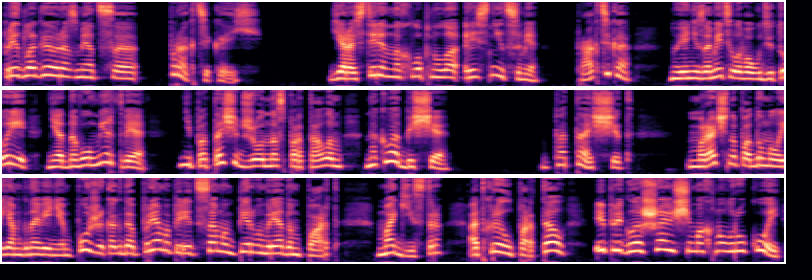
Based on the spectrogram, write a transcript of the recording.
предлагаю размяться практикой. Я растерянно хлопнула ресницами. Практика? Но я не заметила в аудитории ни одного умертвия. Не потащит же он нас порталом на кладбище. Потащит, Мрачно подумала я мгновением позже, когда прямо перед самым первым рядом парт магистр открыл портал и приглашающе махнул рукой,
